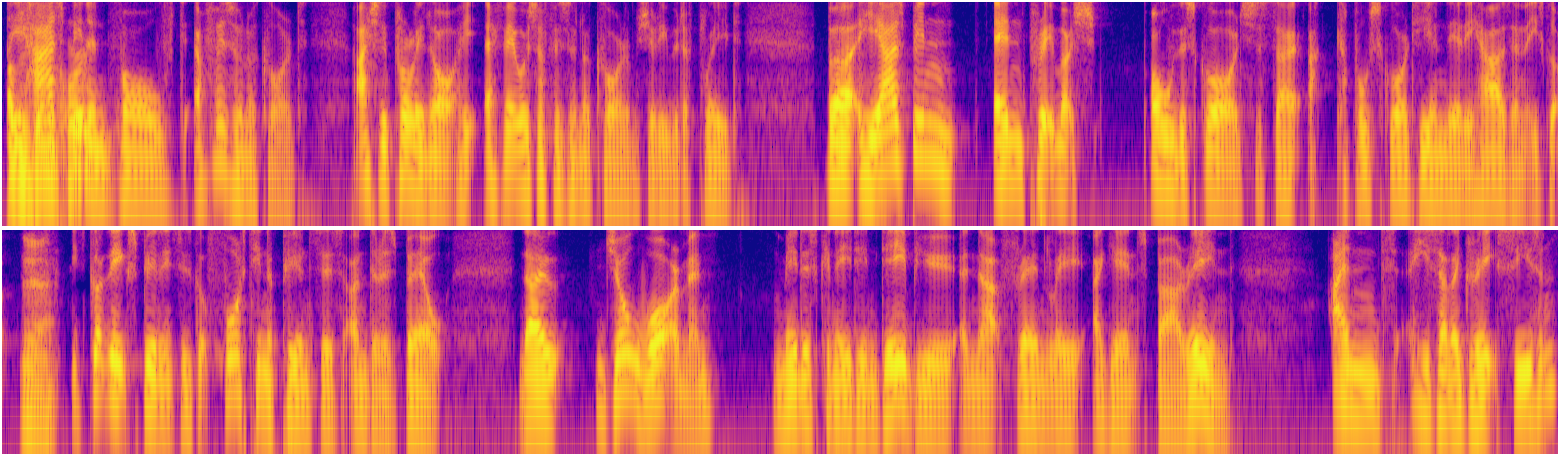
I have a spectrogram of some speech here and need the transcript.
But he has been involved of his own accord. Actually, probably not. He, if it was of his own accord, I'm sure he would have played. But he has been in pretty much all the squads. Just a, a couple squad here and there he has, and he's got Yeah, he's got the experience. He's got 14 appearances under his belt. Now, Joel Waterman made his Canadian debut in that friendly against Bahrain, and he's had a great season.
